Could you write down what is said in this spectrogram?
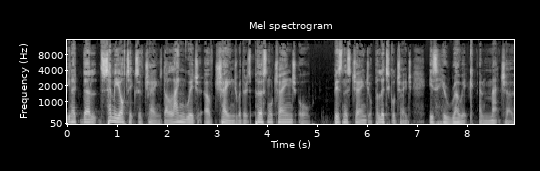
you know the semiotics of change the language of change whether it's personal change or business change or political change is heroic and macho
